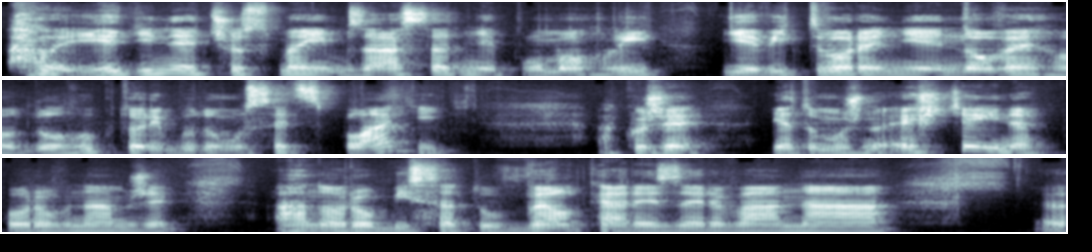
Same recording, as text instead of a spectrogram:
ale jediné, čo sme im zásadne pomohli, je vytvorenie nového dlhu, ktorý budú musieť splatiť. Akože ja to možno ešte inak porovnám, že áno, robí sa tu veľká rezerva na, e,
